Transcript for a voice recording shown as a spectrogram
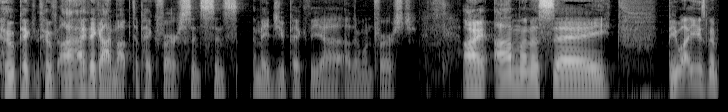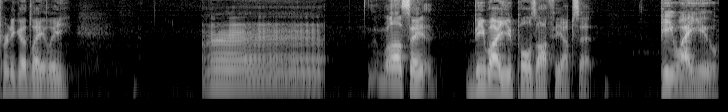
Who picked? Who? I, I think I'm up to pick first since since I made you pick the uh, other one first. All right, I'm gonna say BYU's been pretty good lately. Uh, well, I'll say BYU pulls off the upset. BYU,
